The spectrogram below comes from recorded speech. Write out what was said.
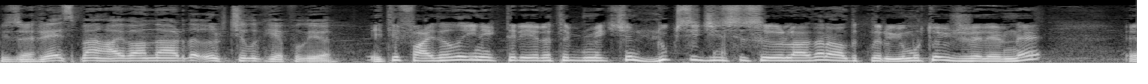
bize. Resmen hayvanlarda ırkçılık yapılıyor. Eti faydalı inekleri yaratabilmek için Luxi cinsi sığırlardan aldıkları yumurta hücrelerine e,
